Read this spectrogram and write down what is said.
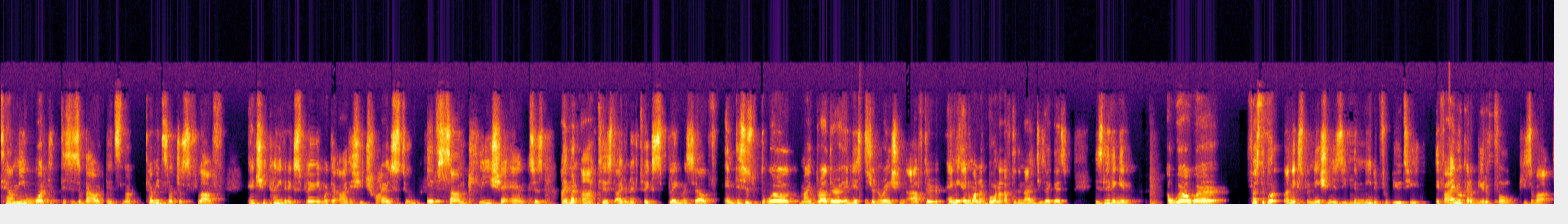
tell me what this is about. It's not, tell me it's not just fluff and she can't even explain what the art is. She tries to give some cliche answers. I'm an artist. I don't have to explain myself. And this is the world my brother and his generation, after any anyone born after the 90s, I guess, is living in. A world where, first of all, an explanation is even needed for beauty. If I look at a beautiful piece of art,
